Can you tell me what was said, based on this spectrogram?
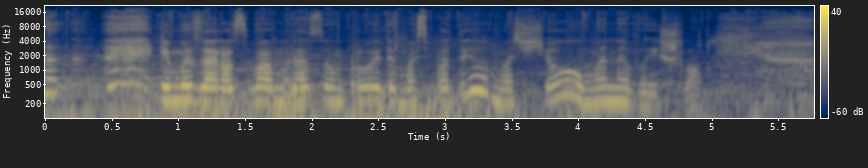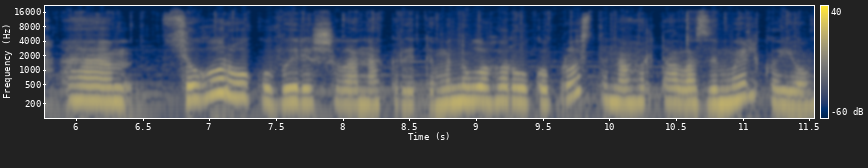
І ми зараз з вами разом пройдемось, подивимось, що у мене вийшло. Е, Цього року вирішила накрити. Минулого року просто нагортала земелькою.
